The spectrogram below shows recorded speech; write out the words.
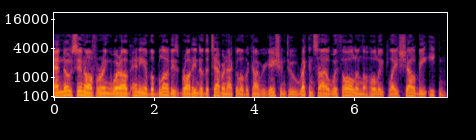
And no sin offering whereof any of the blood is brought into the tabernacle of the congregation to reconcile withal in the holy place shall be eaten,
